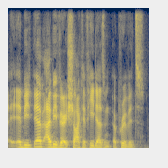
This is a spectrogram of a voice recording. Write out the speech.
it'd be I'd be very shocked if he doesn't approve its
